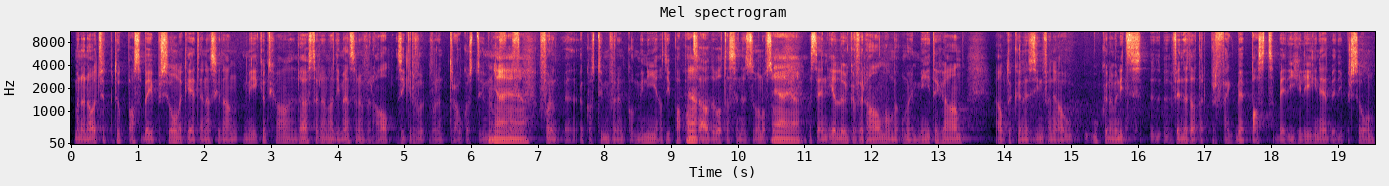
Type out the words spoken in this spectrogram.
Maar een outfit moet ook passen bij je persoonlijkheid. En als je dan mee kunt gaan en luisteren naar die mensen een verhaal, zeker voor, voor een trouwkostuum Ja, of, ja, ja. of voor een, eh, een kostuum voor een communie, als die papa hetzelfde wil als zijn zoon of zo. Dat zijn heel leuke verhalen om, om in mee te gaan. Om te kunnen zien van ja, hoe, hoe kunnen we iets eh, vinden dat er perfect bij past, bij die gelegenheid, bij die persoon.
